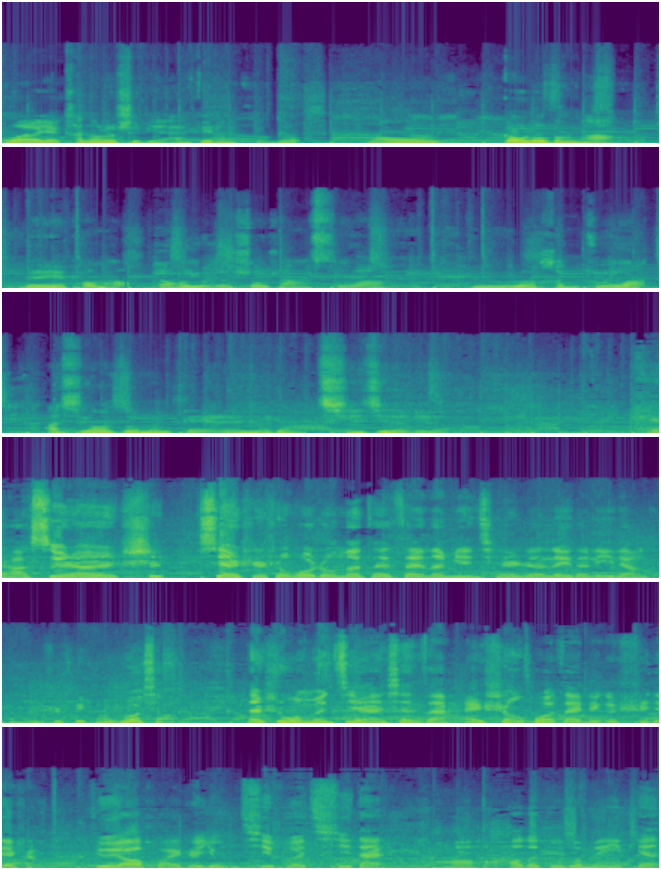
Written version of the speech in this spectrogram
我也看到了视频，哎，非常恐怖，然后高楼崩塌，人也逃跑，然后有的受伤死亡，就是说很绝望，他希望说能给人一种奇迹的力量。是啊，虽然是现实生活中呢，在灾难面前，人类的力量可能是非常弱小的。但是我们既然现在还生活在这个世界上，就要怀着勇气和期待，然后好好的度过每一天。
